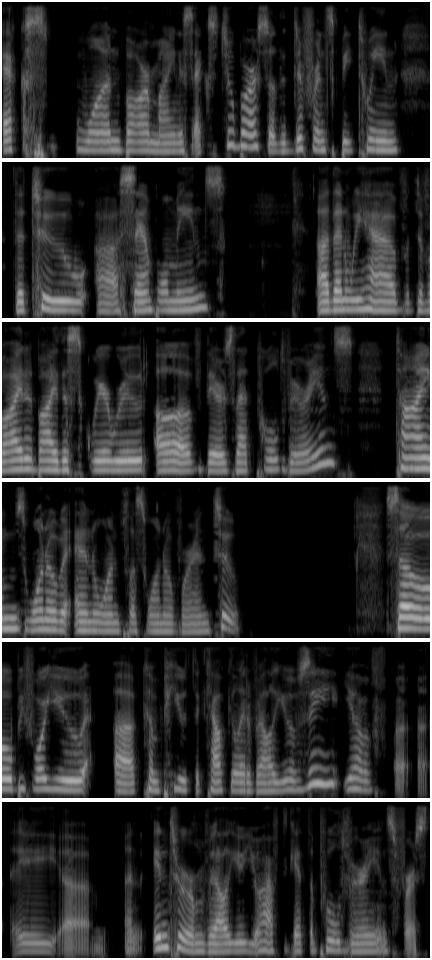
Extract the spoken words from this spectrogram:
x1 bar minus x2 bar, so the difference between the two uh, sample means. Uh, then we have divided by the square root of, there's that pooled variance, times 1 over n1 plus 1 over n2. So before you uh, compute the calculated value of z, you have a, a um, an interim value. You have to get the pooled variance first.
